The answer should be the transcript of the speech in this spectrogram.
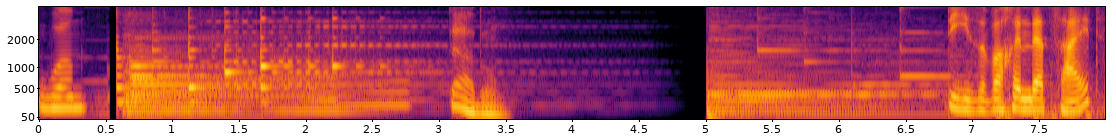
Uhr. Werbung. Diese Woche in der Zeit?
